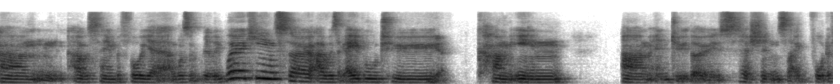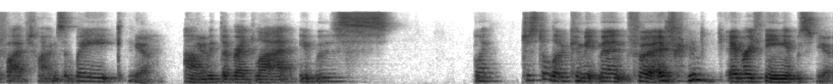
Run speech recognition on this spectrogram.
um I was saying before, yeah, I wasn't really working, so I was able to Yeah. come in um and do those sessions like four to five times a week. yeah Um, Yeah. with the red light, it was like just a lot of commitment for every everything. It was Yeah.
